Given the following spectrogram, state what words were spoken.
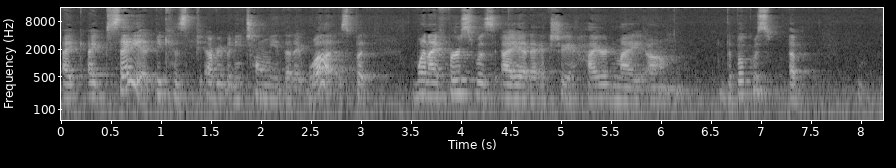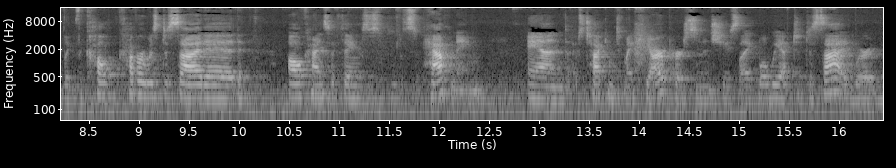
I, I, say it because everybody told me that it was, but when I first was, I had actually hired my, um, the book was, a, like the cover was decided, all kinds of things was happening. And I was talking to my PR person, and she's like, well, we have to decide where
